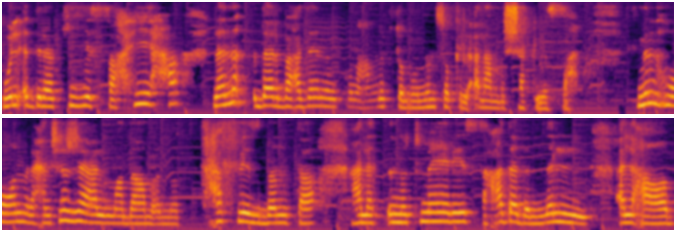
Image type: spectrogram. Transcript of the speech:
والإدراكية الصحيحة لنقدر بعدين نكون عم نكتب ونمسك القلم بالشكل الصح. من هون رح نشجع المدام إنه تحفز بنتها على إنه تمارس عدد من الألعاب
